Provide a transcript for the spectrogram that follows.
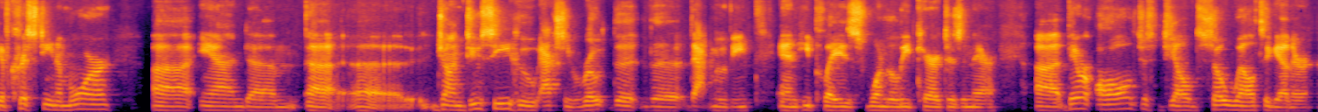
You have Christina Moore uh, and um, uh, John Ducey, who actually wrote the the that movie, and he plays one of the lead characters in there. They were all just gelled so well together,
